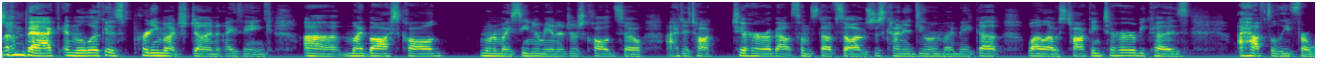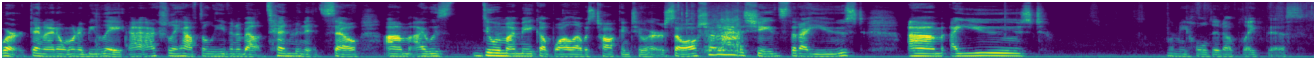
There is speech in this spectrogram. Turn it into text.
I'm back and the look is pretty much done, I think. Uh, my boss called one of my senior managers called, so I had to talk to her about some stuff. So I was just kind of doing my makeup while I was talking to her because I have to leave for work and I don't want to be late. I actually have to leave in about 10 minutes. So um, I was doing my makeup while I was talking to her. So I'll show you the shades that I used. Um, I used, let me hold it up like this.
